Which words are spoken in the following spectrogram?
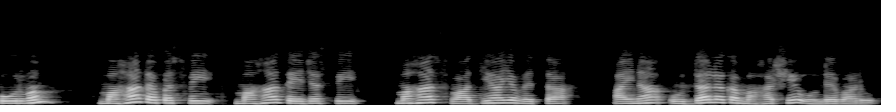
పూర్వం మహాతపస్వి మహా తేజస్వి మహాస్వాధ్యాయవేత్త అయిన ఉద్దాలక మహర్షి ఉండేవారు.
